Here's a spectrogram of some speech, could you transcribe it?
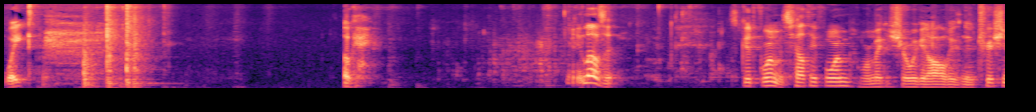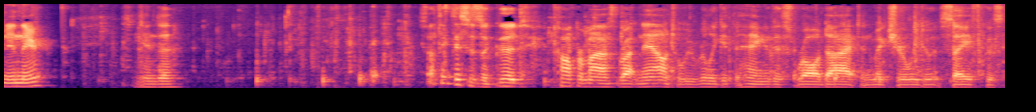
Wait. Okay. He loves it. It's good for him. It's healthy for him. We're making sure we get all of his nutrition in there. And uh, so I think this is a good compromise right now until we really get the hang of this raw diet and make sure we do it safe because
